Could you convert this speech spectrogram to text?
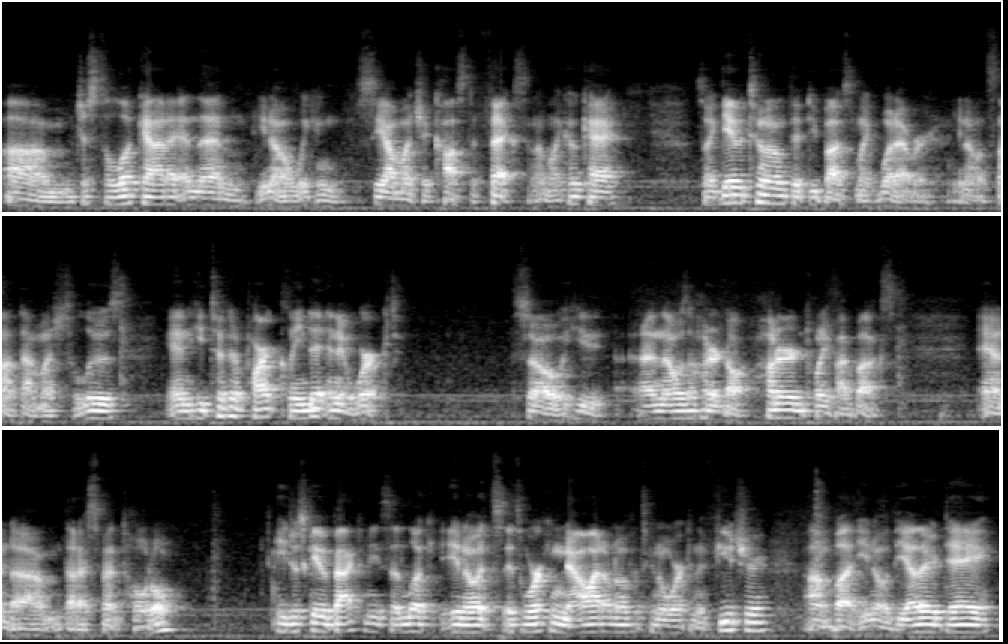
um, just to look at it and then, you know, we can see how much it costs to fix. And I'm like, okay. So I gave it to him, 50 bucks, I'm like, whatever, you know, it's not that much to lose. And he took it apart, cleaned it, and it worked. So he, and that was 100, 125 bucks. And um, that I spent total. He just gave it back to me and said, look, you know, it's, it's working now. I don't know if it's gonna work in the future. Um, but you know, the other day,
